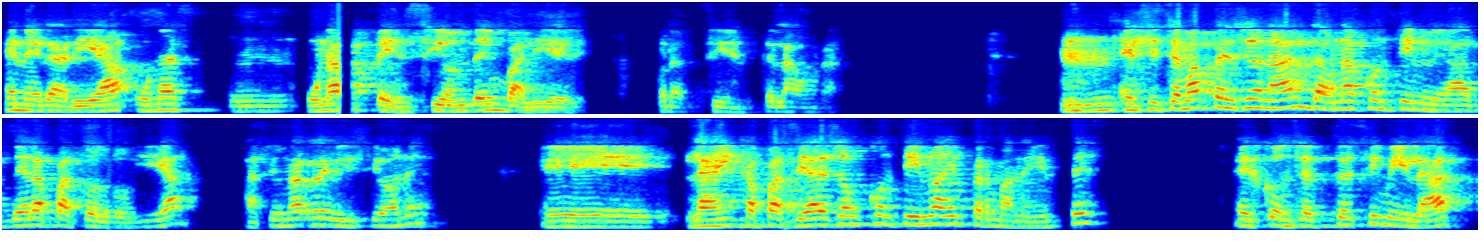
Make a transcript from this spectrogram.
generaría una, una pensión de invalidez por accidente laboral. El sistema pensional da una continuidad de la patología, hace unas revisiones. Eh, las incapacidades son continuas y permanentes. El concepto es similar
